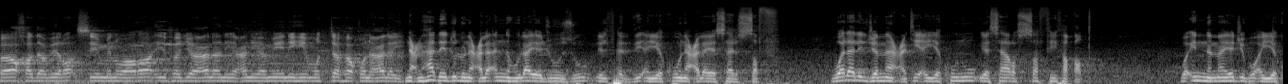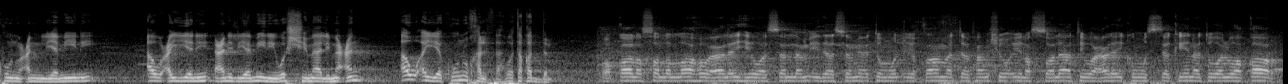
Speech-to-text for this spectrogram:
فأخذ برأسي من ورائي فجعلني عن يمينه متفق عليه. نعم هذا يدلنا على أنه لا يجوز للفذ أن يكون على يسار الصف ولا للجماعة أن يكونوا يسار الصف فقط وإنما يجب أن يكونوا عن اليمين أو عن اليمين والشمال معا أو أن يكونوا خلفه. وتقدم. وقال صلى الله عليه وسلم إذا سمعتم الإقامة فامشوا إلى الصلاة وعليكم السكينة والوقار.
